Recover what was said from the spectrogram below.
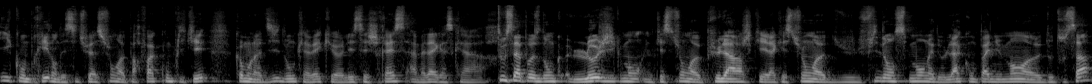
y compris dans des situations parfois compliquées, comme on l'a dit donc avec les sécheresses à Madagascar. Tout ça pose donc logiquement une question plus large qui est la question du financement et de l'accompagnement de tout ça,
